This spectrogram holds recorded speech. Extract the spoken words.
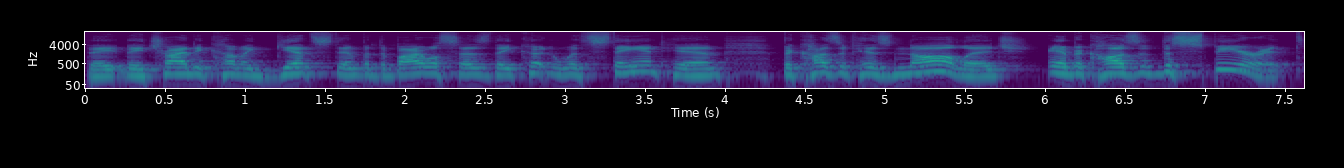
they, they tried to come against him, but the Bible says they couldn't withstand him because of his knowledge and because of the Spirit.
